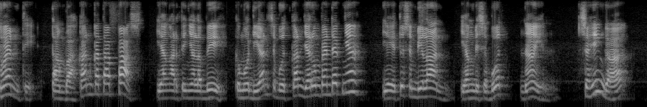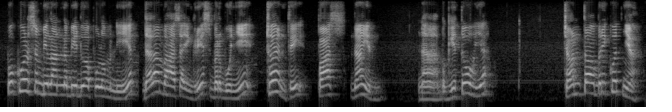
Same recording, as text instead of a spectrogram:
20. Tambahkan kata past yang artinya lebih. Kemudian sebutkan jarum pendeknya, yaitu 9 yang disebut 9. Sehingga pukul 9 lebih 20 menit dalam bahasa Inggris berbunyi 20 past 9. Nah, begitu ya. Contoh berikutnya,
